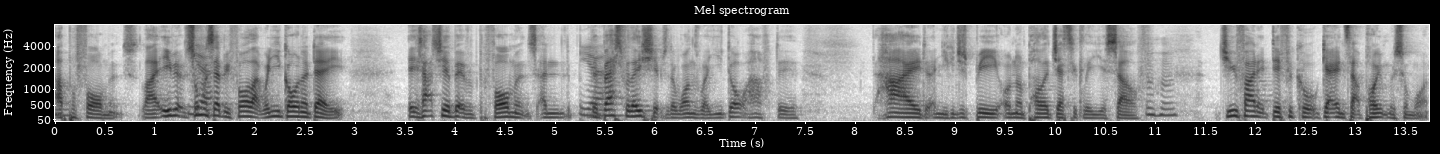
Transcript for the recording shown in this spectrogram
a performance like even someone Mm-hmm. Yeah. said before like when you go on a date it's actually a bit of a performance and the best relationships are the ones where you don't have to hide and you can just be unapologetically yourself Mm-hmm. do you find it difficult getting to that point with someone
